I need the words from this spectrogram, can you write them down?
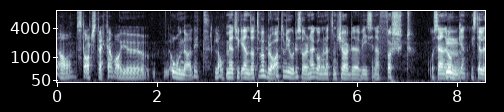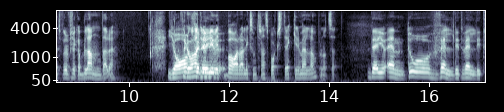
ja, startsträckan var ju onödigt lång. Men jag tycker ändå att det var bra att de gjorde så den här gången, att de körde visorna först. Och sen Mm. rocken, istället för att försöka blanda det. Ja, för då hade det, är blivit ju, bara liksom transportsträckor emellan på något sätt. det är ju ändå väldigt, väldigt,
